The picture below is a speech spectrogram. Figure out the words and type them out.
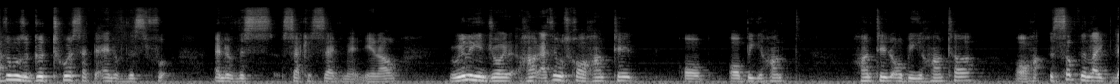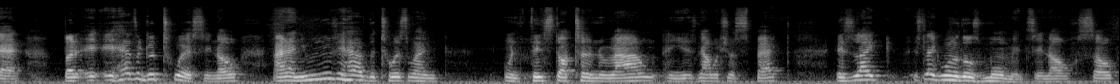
thought it was a good twist at the end of this end of this second segment, you know. Really enjoyed it. I think it was called Hunted or or Be Hunt Hunted or Be Hunter or something like that. But it, it has a good twist, you know. And, and you usually have the twist when when things start turning around and it's not what you expect. It's like it's like one of those moments, you know. So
